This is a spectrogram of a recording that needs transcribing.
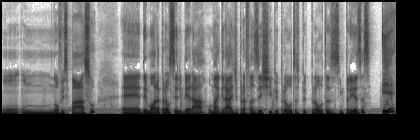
um, um novo espaço. É, demora pra você liberar uma grade pra fazer chip pra outras, pra outras empresas. E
